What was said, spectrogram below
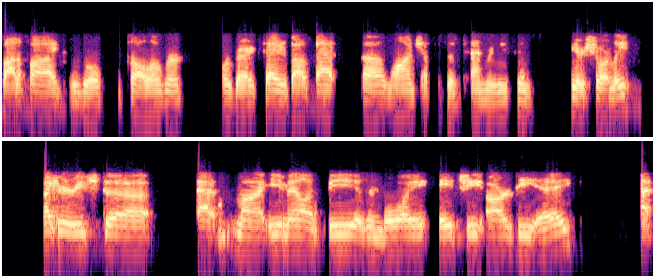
Spotify, Google. It's all over. We're very excited about that uh, launch. Episode ten releases here shortly. I can be reached uh, at my email at b as in boy h e r d a at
